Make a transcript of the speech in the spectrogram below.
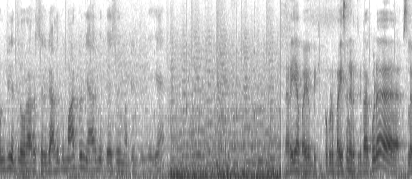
ஒன்றியத்தில் ஒரு அரசு இருக்குது அதுக்கு மாற்றுன்னு யாருமே பேசவே ஏன் நிறைய பயோபிக் இப்போ கூட பைசன் எடுத்துக்கிட்டா கூட சில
